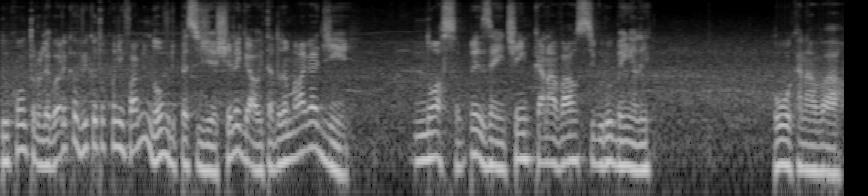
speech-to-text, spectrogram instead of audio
do controle. Agora que eu vi que eu tô com o uniforme novo do PSG, achei legal e tá dando uma lagadinha. Nossa, presente, hein? Canavarro segurou bem ali. Boa, Canavarro.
